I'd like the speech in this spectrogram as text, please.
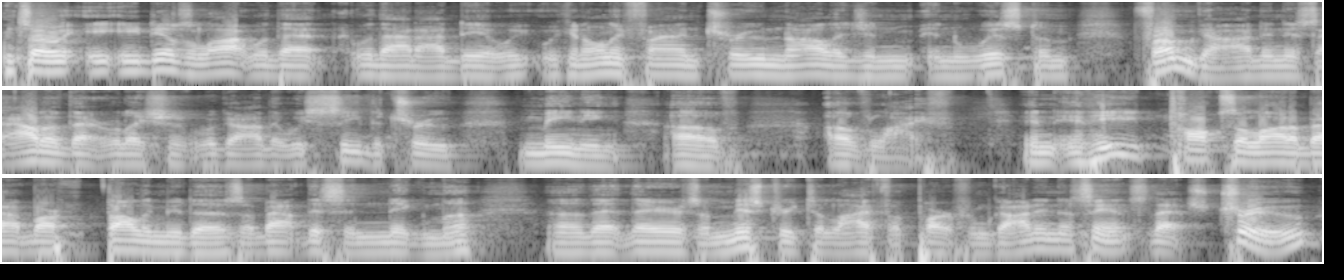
and so he, he, deals a lot with that with that idea. We, we can only find true knowledge and, and wisdom from God, and it's out of that relationship with God that we see the true meaning of of life. And and he talks a lot about Bartholomew does about this enigma uh, that there's a mystery to life apart from God. In a sense, that's true,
